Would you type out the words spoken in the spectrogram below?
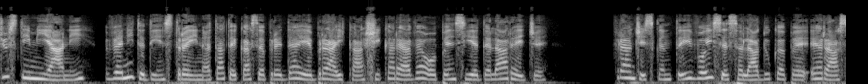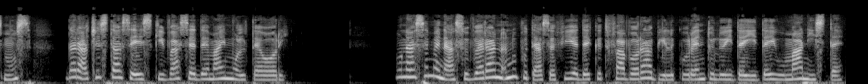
Justiniani, venit din străinătate ca să predea ebraica și care avea o pensie de la rege. Francis I voise să-l aducă pe Erasmus, dar acesta se eschivase de mai multe ori. Un asemenea suveran nu putea să fie decât favorabil curentului de idei umaniste.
